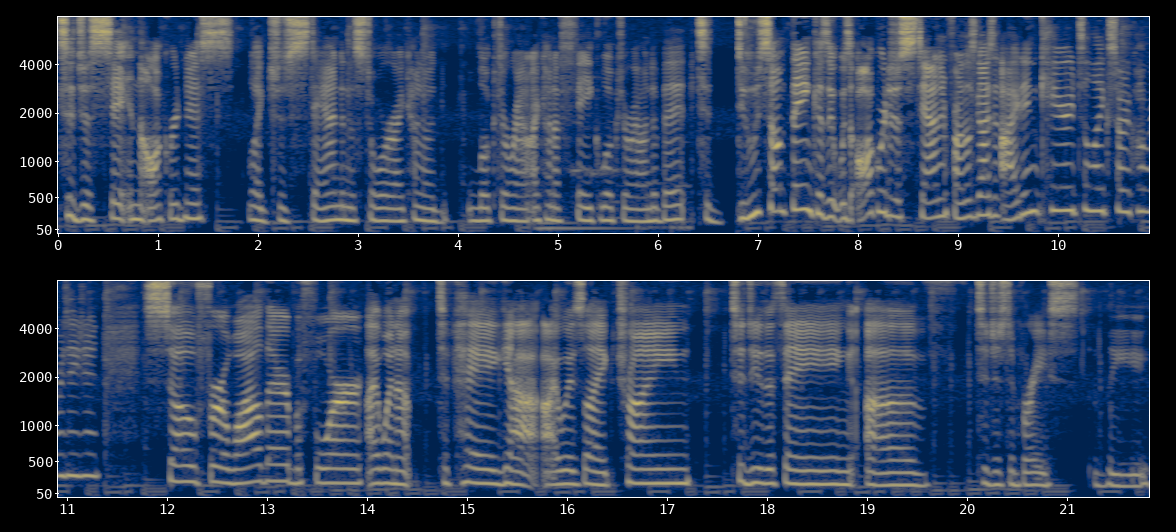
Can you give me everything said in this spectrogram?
to just sit in the awkwardness, like just stand in the store. I kind of looked around, I kind of fake looked around a bit to do something because it was awkward to just stand in front of those guys. And I didn't care to like start a conversation. So for a while there before I went up to pay, yeah, I was like trying to do the thing of to just embrace the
